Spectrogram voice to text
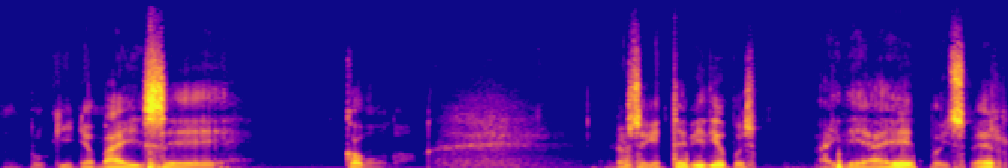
un poquinho máis... Eh, cómodo. No seguinte vídeo, pois a idea é pois ver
